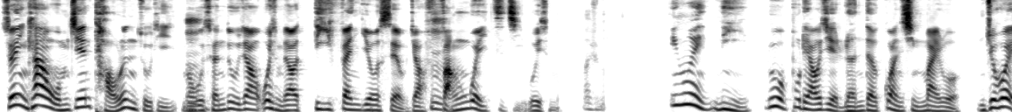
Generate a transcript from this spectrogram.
所以你看，我们今天讨论的主题，某个程度叫为什么要 defend yourself，叫嗯防卫自己？为什么？为什么？因为你如果不了解人的惯性脉络，你就会，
